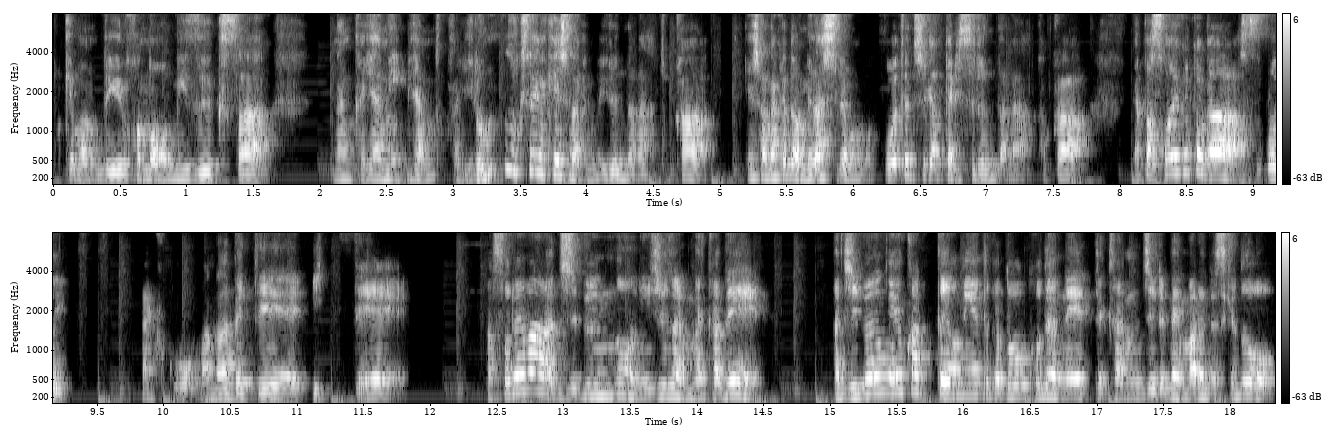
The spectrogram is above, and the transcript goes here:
ポケモンでいう炎、水、草、なんか闇みたいなとか、いろんな属性が経営者の中でもいるんだなとか、経営者の中でも目指してるものもこうやって違ったりするんだなとか、やっぱそういうことがすごいなんかこう学べていって、ま、それは自分の20代の中で、ま、自分が良かったよねとかどうこうだよねって感じる面もあるんですけど、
